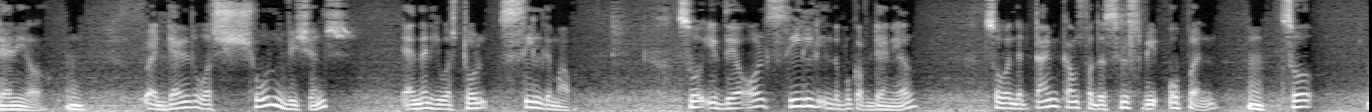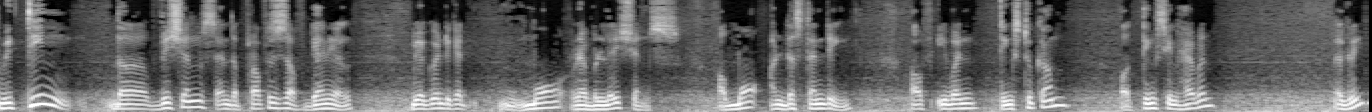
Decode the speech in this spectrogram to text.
Daniel, hmm. where Daniel was shown visions and then he was told, seal them up. So if they are all sealed in the book of Daniel, so when the time comes for the seals to be open, hmm. so within the visions and the prophecies of Daniel, we are going to get more revelations or more understanding of even things to come or things in heaven. Agree?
